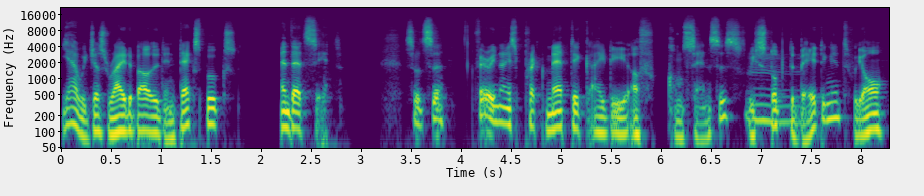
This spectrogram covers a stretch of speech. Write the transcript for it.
yeah we just write about it in textbooks and that's it so it's a very nice pragmatic idea of consensus. We stop Mm. debating it. We all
